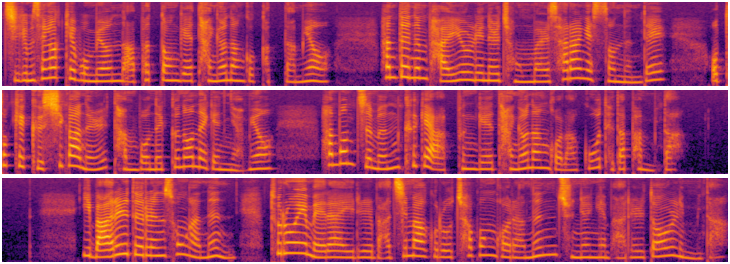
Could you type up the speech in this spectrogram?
지금 생각해보면 아팠던 게 당연한 것 같다며 한때는 바이올린을 정말 사랑했었는데 어떻게 그 시간을 단번에 끊어내겠냐며 한 번쯤은 크게 아픈 게 당연한 거라고 대답합니다. 이 말을 들은 송아는 트로이 메라이를 마지막으로 쳐본 거라는 준영의 말을 떠올립니다.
